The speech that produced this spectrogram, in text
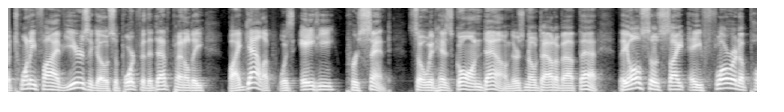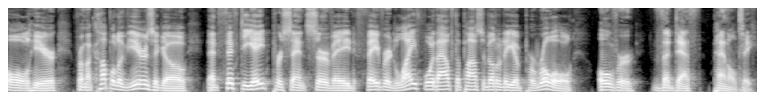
But 25 years ago, support for the death penalty by Gallup was 80%. So it has gone down. There's no doubt about that. They also cite a Florida poll here from a couple of years ago that 58% surveyed favored life without the possibility of parole over the death penalty.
